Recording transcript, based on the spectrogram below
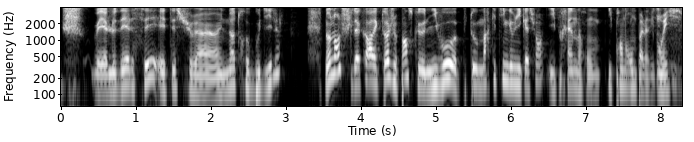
Chut, Mais le DLC était sur un- une autre bout d'île. Non, non, je suis d'accord avec toi. Je pense que niveau euh, plutôt marketing communication, ils prendront, ils prendront pas le risque. Oui.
